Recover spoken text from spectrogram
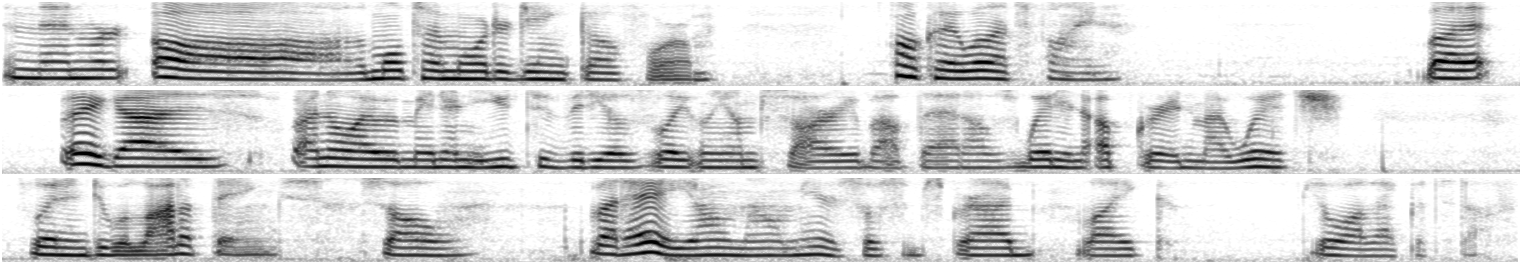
And then we're... Oh, the multi-mortar didn't go for them. Okay, well, that's fine. But, hey, guys. I know I haven't made any YouTube videos lately. I'm sorry about that. I was waiting to upgrade my witch. I was waiting to do a lot of things. So, but hey, you know, now I'm here. So subscribe, like, do all that good stuff.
